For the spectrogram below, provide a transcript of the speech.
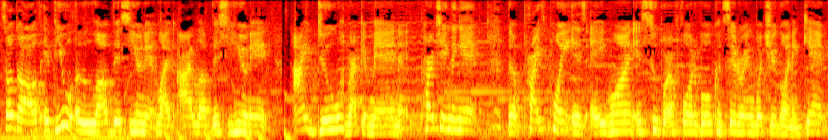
So dolls, if you love this unit like I love this unit, I do recommend purchasing it the price point is A1. It's super affordable considering what you're going to get.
